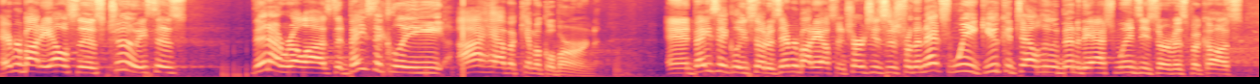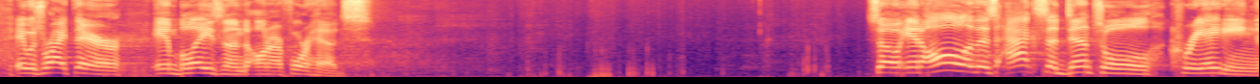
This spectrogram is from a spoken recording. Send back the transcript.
Everybody else is too. He says, then I realized that basically I have a chemical burn. And basically, so does everybody else in church. He says, for the next week, you could tell who had been to the Ash Wednesday service because it was right there emblazoned on our foreheads. So, in all of this accidental creating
